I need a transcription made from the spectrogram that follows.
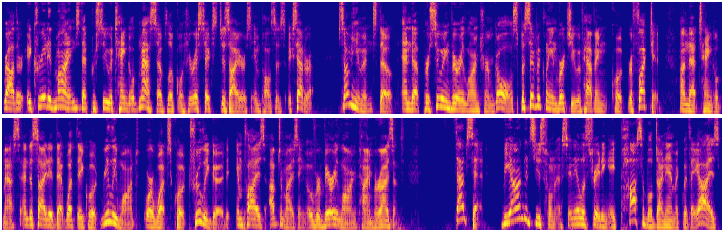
Rather, it created minds that pursue a tangled mess of local heuristics, desires, impulses, etc. Some humans, though, end up pursuing very long term goals specifically in virtue of having, quote, reflected on that tangled mess and decided that what they, quote, really want, or what's, quote, truly good, implies optimizing over very long time horizons. That said, beyond its usefulness in illustrating a possible dynamic with AIs,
